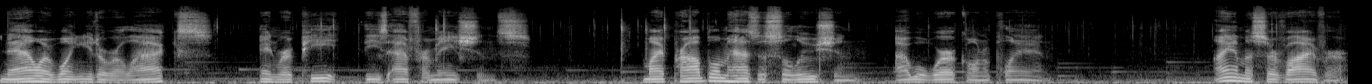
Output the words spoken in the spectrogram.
Now I want you to relax and repeat these affirmations. My problem has a solution. I will work on a plan. I am a survivor.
